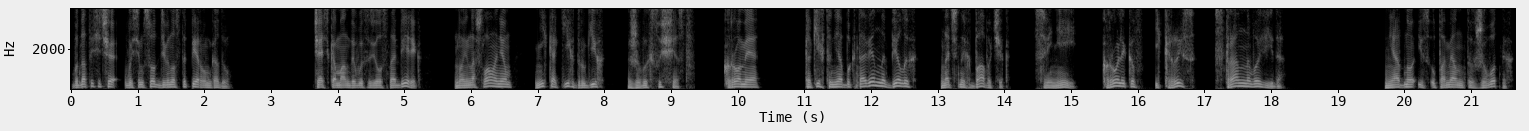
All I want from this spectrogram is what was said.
в 1891 году. Часть команды высадилась на берег, но не нашла на нем никаких других живых существ, кроме каких-то необыкновенно белых ночных бабочек, свиней, кроликов и крыс странного вида. Ни одно из упомянутых животных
